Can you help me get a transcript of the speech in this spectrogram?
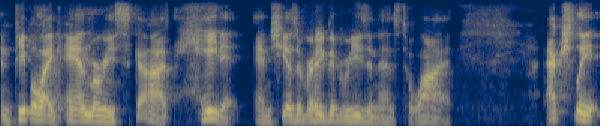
And people like Anne Marie Scott hate it. And she has a very good reason as to why. Actually,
